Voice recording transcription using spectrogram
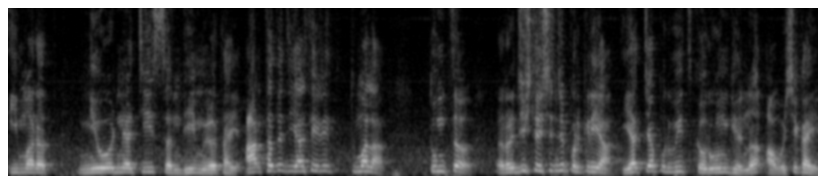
इमारत निवडण्याची संधी मिळत आहे. अर्थातच यासाठी तुम्हाला तुमचं रजिस्ट्रेशनची प्रक्रिया याच्यापूर्वीच करून घेणं आवश्यक आहे.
